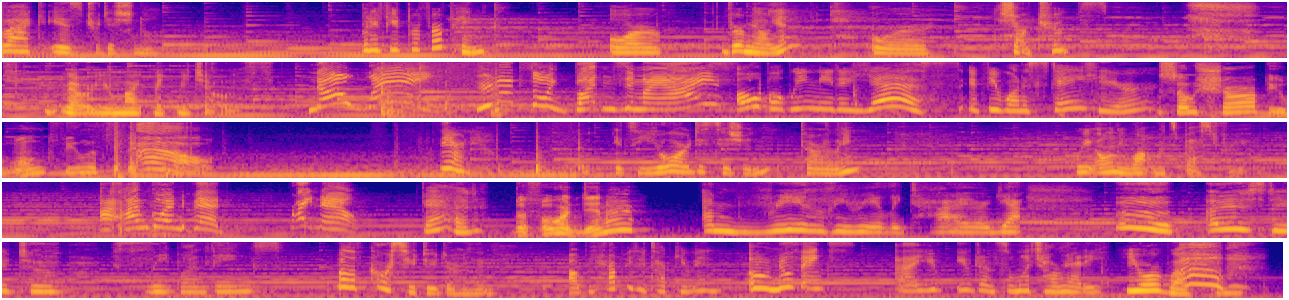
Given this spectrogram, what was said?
Black is traditional. But if you'd prefer pink, or vermilion, or chartreuse, though you might make me jealous. No way! You're not sewing buttons in my eyes! Oh, but we need a yes if you want to stay here. So sharp you won't feel a thing. Ow! There now. It's your decision, darling. We only want what's best for you. I- I'm going to bed. Right now. Bed? Before dinner? I'm really, really tired, yeah. Uh, I just need to sleep on things. Well, of course you do, darling. I'll be happy to tuck you in. Oh, no thanks. Uh, you, you've done so much already. You're welcome.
